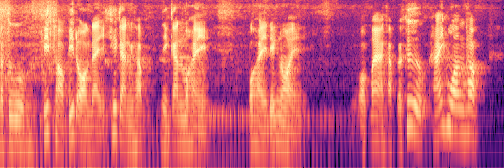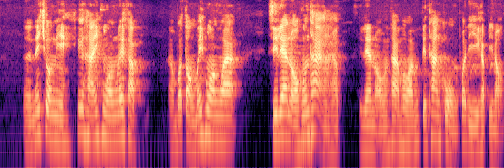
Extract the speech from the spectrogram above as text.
ประตูปิดเข้าปิดออกได้คือกันครับนี่กันบ่ให้บ่ให้เด็กหน้อยออกมาครับ ก็คือหายห่วงครับ ในช่วงนี้คือหายห่วงเลยครับอ่าบ่ต้องไม่ห่วงว่าสิแลนออกหนทางครับสิแลนออกหนทางเพราะว่ามันเป็นทางโค้งพอดีครับพี่น้อง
